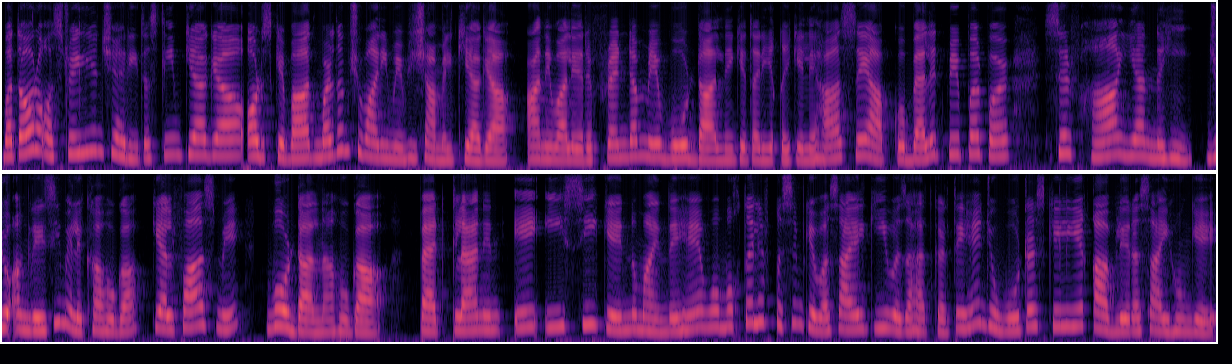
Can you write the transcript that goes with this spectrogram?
بطور آسٹریلین شہری تسلیم کیا گیا اور اس کے بعد مردم شماری میں بھی شامل کیا گیا۔ آنے والے ریفرینڈم میں ووٹ ڈالنے کے طریقے کے لحاظ سے آپ کو بیلٹ پیپر پر صرف ہاں یا نہیں جو انگریزی میں لکھا ہوگا کہ الفاظ میں ووٹ ڈالنا ہوگا۔ پیٹ کلین ان اے ای سی کے نمائندے ہیں۔ وہ مختلف قسم کے وسائل کی وضاحت کرتے ہیں جو ووٹرز کے لیے قابل رسائی ہوں گے۔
